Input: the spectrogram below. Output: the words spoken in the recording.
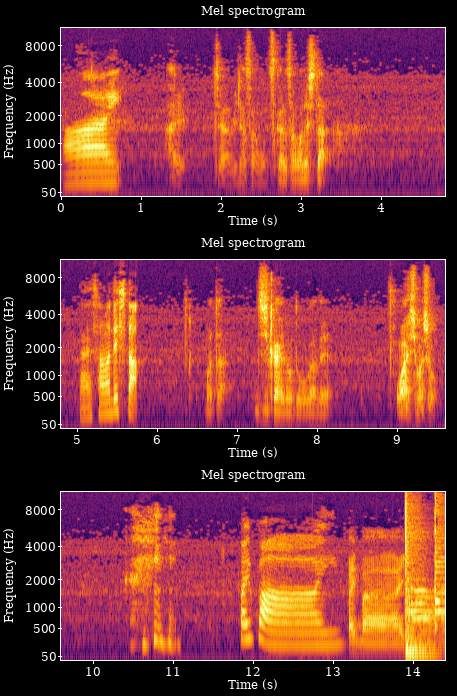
はーい。はいじゃあ皆さんお疲れ様でしたお疲れ様でした。また次回の動画でお会いしましょう バイバーイ。バイバーイ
